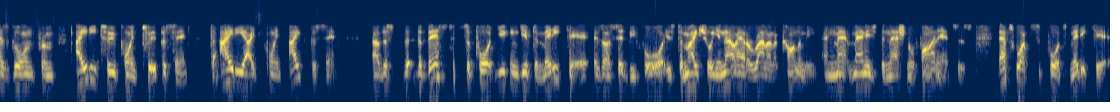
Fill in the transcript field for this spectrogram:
has gone from 82.2% to 88.8%. Uh, the, the best support you can give to Medicare, as I said before, is to make sure you know how to run an economy and ma- manage the national finances. That's what supports Medicare.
